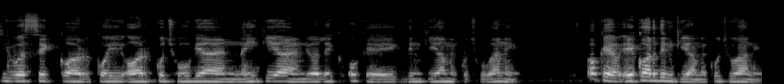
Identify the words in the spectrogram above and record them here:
यू वर सिक और कोई और कुछ हो गया एंड नहीं किया and you are like okay एक दिन किया मैं कुछ हुआ नहीं। ओके okay, एक और दिन किया मैं कुछ हुआ नहीं।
